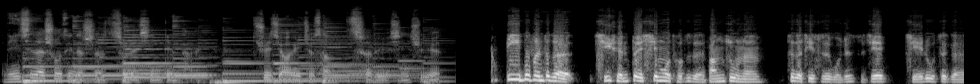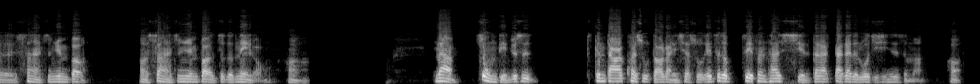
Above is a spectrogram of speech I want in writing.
您现在收听的是策略新电台，学交易就上策略新学院。第一部分这个期权对现货投资者的帮助呢，这个其实我就直接截入这个上海证券报啊，上海证券报的这个内容啊。那重点就是跟大家快速导览一下，说，哎，这个这份他写的大概大概的逻辑性是什么？好，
